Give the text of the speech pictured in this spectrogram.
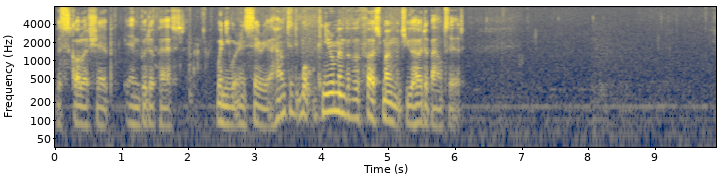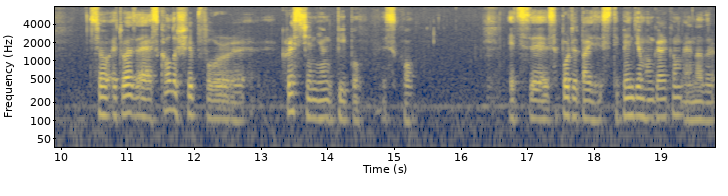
the scholarship in Budapest when you were in Syria? How did what can you remember the first moment you heard about it? So it was a scholarship for uh, Christian young people. It's called. It's uh, supported by Stipendium Hungaricum, another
